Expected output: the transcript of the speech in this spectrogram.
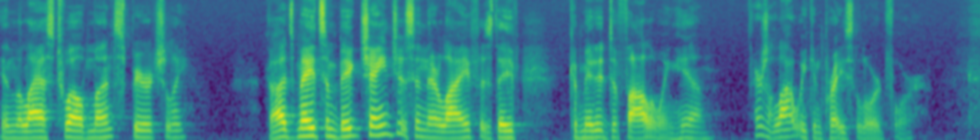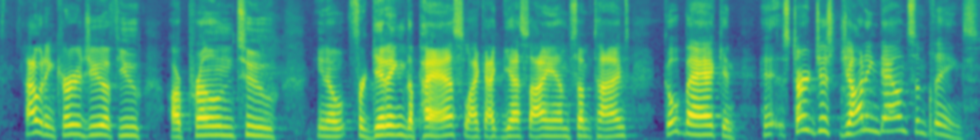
in the last 12 months spiritually. God's made some big changes in their life as they've committed to following Him. There's a lot we can praise the Lord for. I would encourage you if you are prone to you know, forgetting the past, like I guess I am sometimes, go back and eh, start just jotting down some things.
